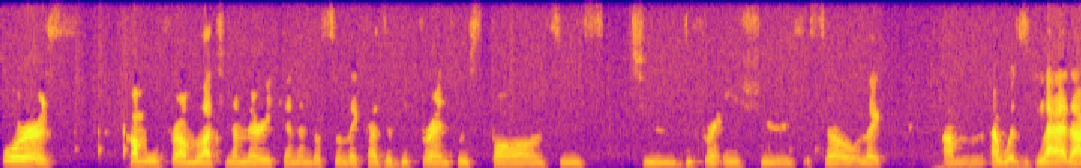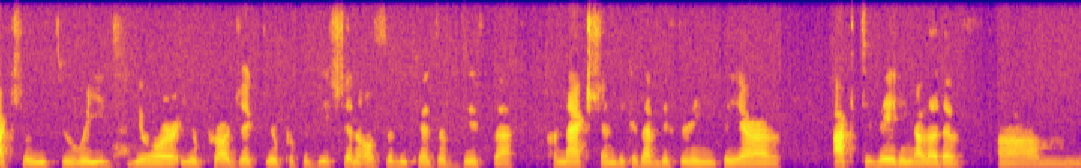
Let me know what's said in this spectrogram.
force coming from Latin American and also like as a different responses to different issues. So like um, I was glad actually to read your your project, your proposition, also because of this uh, connection. Because I have the feeling they are activating a lot of um,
